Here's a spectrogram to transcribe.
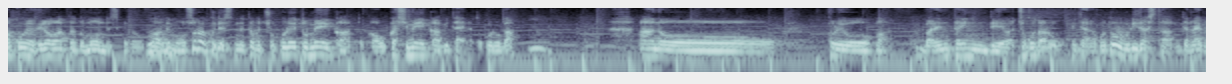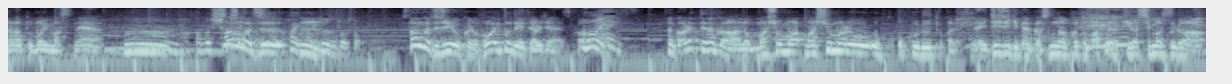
まあ、こういうの広まったと思うんですけど、まあでもおそらくですね多分チョコレートメーカーとかお菓子メーカーみたいなところが、あのーこれを、まあ、バレンタインデーはチョコだろうみたいなことを売り出したんじゃないかなと思いますね。うん。あの諸説。3月はい、うん。どうぞどうぞ。3月14日にホワイトデーってあるじゃないですか、はい。なんかあれってなんかあのマシュママシュマロを送るとかですね。一時期なんかそんなこともあったような気がしますが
